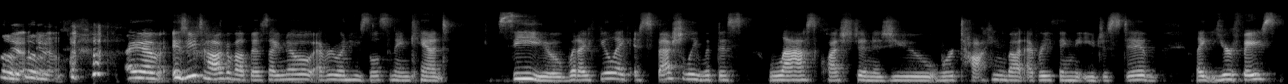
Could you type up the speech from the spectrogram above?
little, yeah little. you know. I am um, as you talk about this i know everyone who's listening can't see you but i feel like especially with this last question as you were talking about everything that you just did like your face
